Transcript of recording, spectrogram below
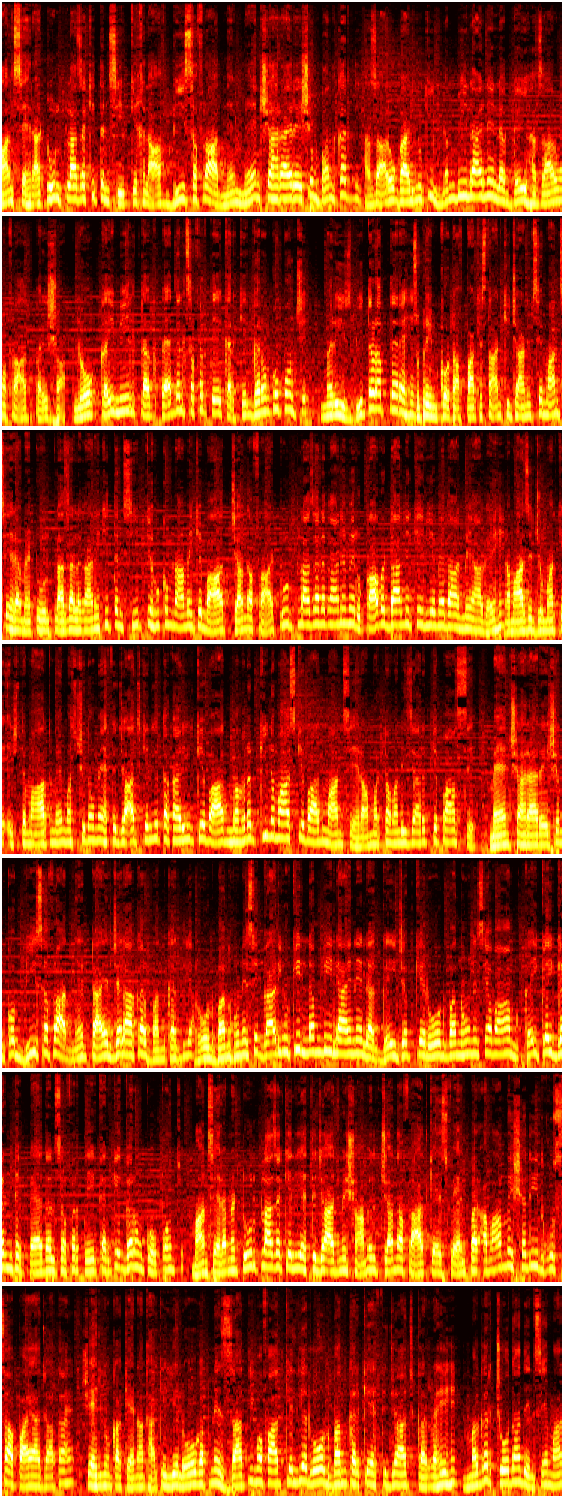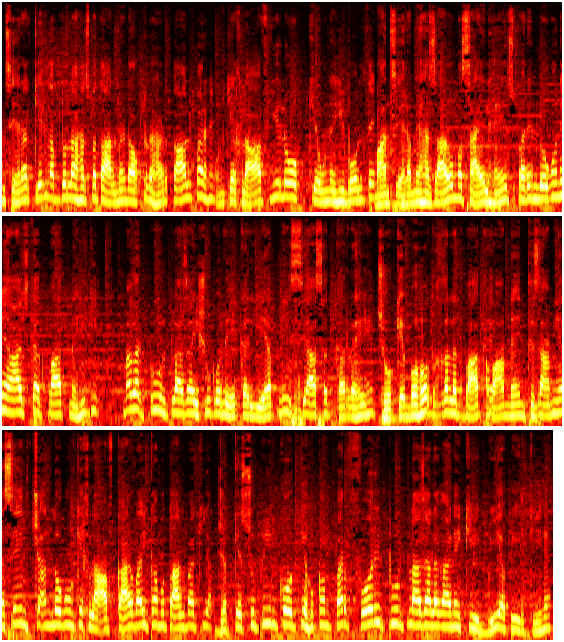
مان سہرا tool plaza کی تنصیب کے خلاف بیس افراد نے مین شہرائے ریشم بند کر دی۔ ہزاروں گاڑیوں کی لمبی لائنیں لگ گئی، ہزاروں افراد پریشان۔ لوگ کئی میل تک پیدل سفر طے کر کے گھروں کو پہنچے۔ مریض بھی تڑپتے رہے۔ سپریم کورٹ آف پاکستان کی جانب سے مان سہرا میں ٹول پلازا لگانے کی تنصیب کے حکم نامے کے بعد چند افراد ٹول پلازا لگانے میں رکاوٹ ڈالنے کے لیے میدان میں آ گئے ہیں۔ نماز جمعہ کے اجتماعات میں مسجدوں میں احتجاج کے لیے تقاریر کے بعد، مغرب کی نماز کے بعد مان سہرا مٹا والی زیارت کے پاس سے مین شہرہ ریشم کو بیس افراد نے ٹائر جلا کر بند کر دیا۔ روڈ بند ہونے سے گاڑیوں کی لمبی لائنیں لگ گئی جبکہ روڈ بند ہونے سے عوام کئی کئی گھنٹے پیدل سفر طے کر کے گھروں کو پہنچے۔ مانسہرا میں ٹول پلازا کے لیے احتجاج میں شامل چند افراد کے اس فعل پر عوام میں شدید غصہ پایا جاتا ہے۔ شہریوں کا کہنا تھا کہ یہ لوگ اپنے ذاتی مفاد کے لیے روڈ بند کر کے احتجاج کر رہے ہیں، مگر چودہ دن سے مانسہرا کنگ عبداللہ ہسپتال میں ڈاکٹر ہڑتال پر ہیں۔ ان کے خلاف یہ لوگ کیوں نہیں بولتے؟ مانسہرا میں ہزاروں مسائل ہیں، اس پر ان لوگوں نے آج تک بات نہیں کی، مگر ٹول پلازا ایشو کو لے کر یہ اپنی سیاست کر رہے ہیں، جو کہ بہت غلط بات ہے۔ عوام نے انتظامیہ سے ان چند لوگوں کے خلاف کاروائی کا مطالبہ کیا، جبکہ سپریم کورٹ کے حکم پر فوری ٹول پلازا لگانے کی بھی اپیل کی ہے۔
